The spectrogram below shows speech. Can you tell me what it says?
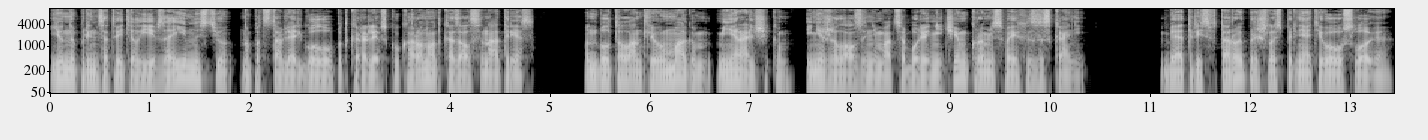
Юный принц ответил ей взаимностью, но подставлять голову под королевскую корону отказался на отрез. Он был талантливым магом, минеральщиком и не желал заниматься более ничем, кроме своих изысканий. Беатрис II пришлось принять его условия,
